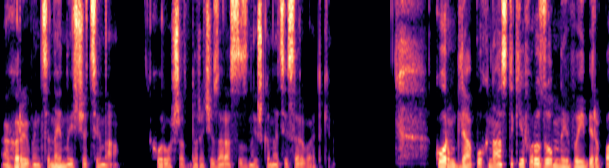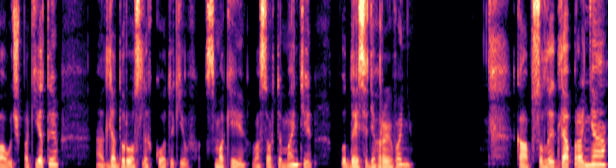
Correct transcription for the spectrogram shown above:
гривень. Це найнижча ціна. Хороша, до речі, зараз знижка на ці серветки. Корм для пухнастиків, розумний вибір пауч-пакети для дорослих котиків, смаки в асортименті по 10 гривень. Капсули для прання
